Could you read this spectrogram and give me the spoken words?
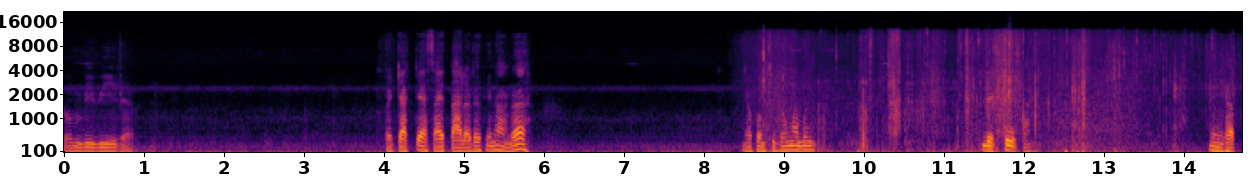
ลมวีวีแล้วำไปจักแก้สายตาแล้วเด้อพี่น้องเด้อเดี๋ยวผมสิลงมาเบึงเด็กคู่กันนี่ครับ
